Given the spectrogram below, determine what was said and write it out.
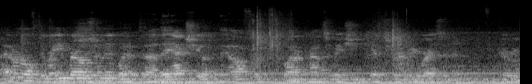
I don't know if the rain barrel's are in it, but uh, they actually, they offer water conservation kits for every resident, every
